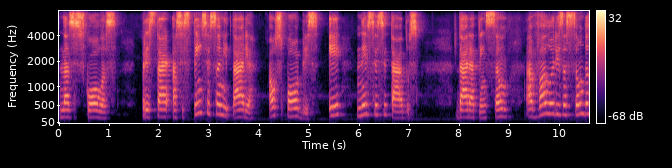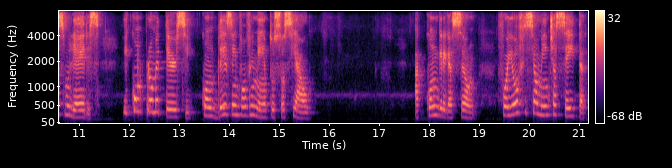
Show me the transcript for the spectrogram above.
nas escolas, prestar assistência sanitária aos pobres e necessitados, dar atenção à valorização das mulheres e comprometer-se com o desenvolvimento social. A congregação foi oficialmente aceita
